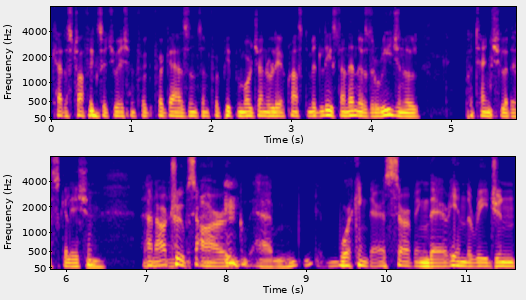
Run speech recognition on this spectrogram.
catastrophic mm. situation for, for Gazans and for people more generally across the Middle East. And then there's the regional potential of escalation. Mm. And our troops are um, working there, serving there in the region,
